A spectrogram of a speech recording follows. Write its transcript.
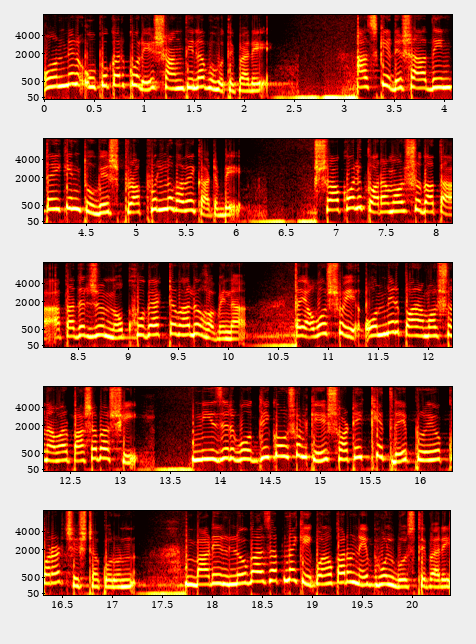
অন্যের উপকার করে শান্তি লাভ হতে পারে। আজকের সারা দিনটাই কিন্তু বেশ প্রফুল্লভাবে কাটবে। সকল পরামর্শদাতা আপনাদের জন্য খুব একটা ভালো হবে না। তাই অবশ্যই অন্যের পরামর্শ নেওয়ার পাশাপাশি নিজের বুদ্ধি কৌশলকে সঠিক ক্ষেত্রে প্রয়োগ করার চেষ্টা করুন। বাড়ির লোক আজ আপনাকে কোনো কারণে ভুল বুঝতে পারে।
